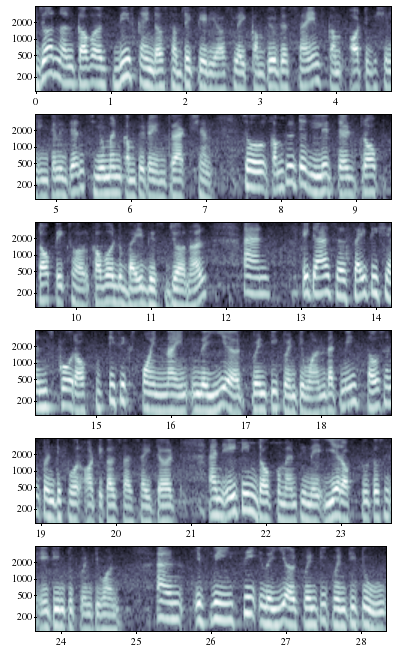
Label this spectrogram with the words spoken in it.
journal covers these kind of subject areas like computer science, com artificial intelligence, human computer interaction so computer related top topics are covered by this journal. And it has a citation score of 56.9 in the year 2021 that means 1024 articles were cited and 18 documents in the year of 2018 to 21 and if we see in the year 2022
